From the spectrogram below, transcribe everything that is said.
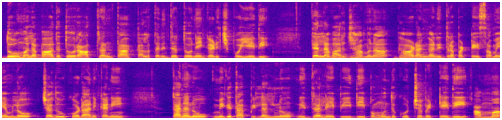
దోమల బాధతో రాత్రంతా కలత నిద్రతోనే గడిచిపోయేది. తెల్లవారుజామున గాఢంగా నిద్రపట్టే సమయంలో చదువుకోవడానికని తనను మిగతా పిల్లలను నిద్రలేపి దీపం ముందు కూర్చోబెట్టేది అమ్మ.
